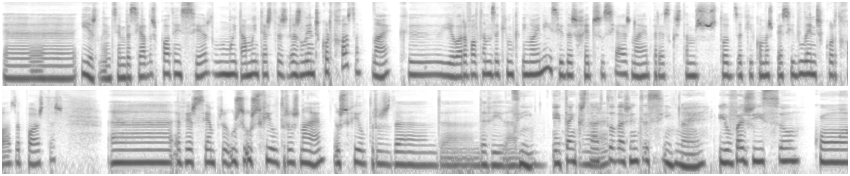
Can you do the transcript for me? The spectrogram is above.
Eh, e as lentes embaciadas podem ser muito, há muito estas as lentes cor-de-rosa, não é? Que, e agora voltamos aqui um bocadinho ao início das redes sociais, não é? Parece que estamos todos aqui com uma espécie de lentes cor-de-rosa postas ah, a ver sempre os, os filtros, não é? Os filtros da, da, da vida. Sim, e tem que estar é? toda a gente assim, não é? Eu vejo isso com,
